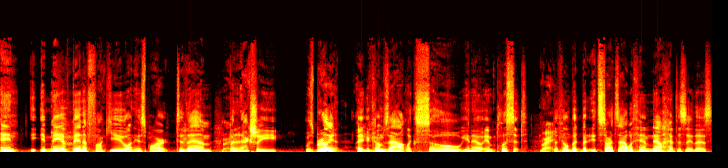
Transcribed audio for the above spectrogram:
And it it may have been a fuck you on his part to them, but it actually was brilliant. It- It comes out like so, you know, implicit. Right. The film, but but it starts out with him. Now I have to say this:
